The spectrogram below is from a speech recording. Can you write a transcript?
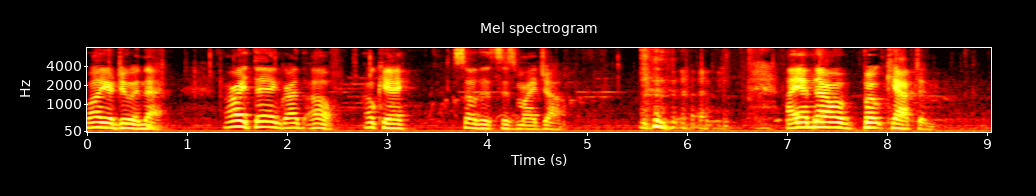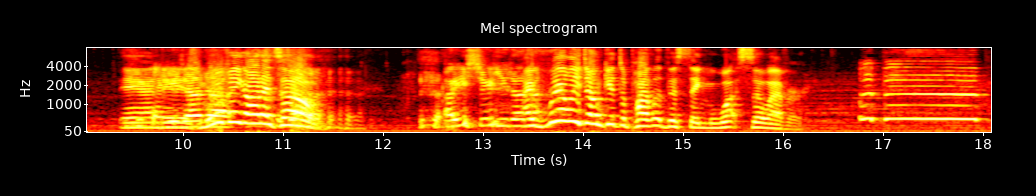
while you're doing that. All right, then grab. The, oh, okay. So this is my job. I am now a boat captain, and And it know- moving on its own. Are you sure you don't I know? really don't get to pilot this thing whatsoever, Boop, boop.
